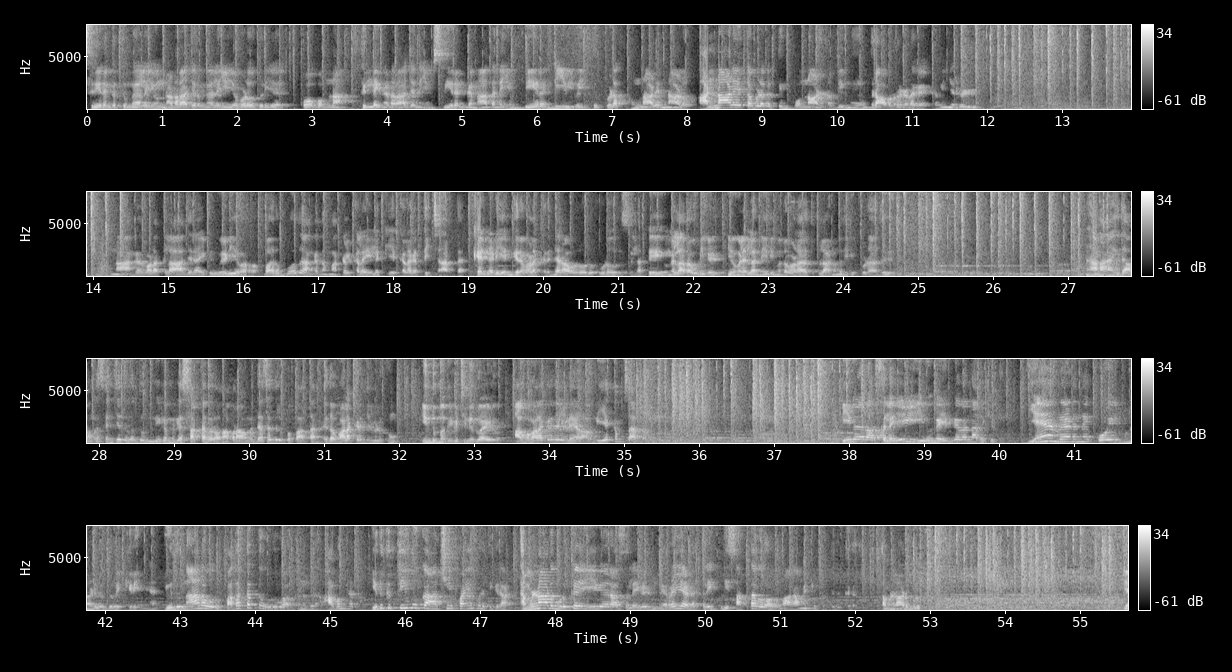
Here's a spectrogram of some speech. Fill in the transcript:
ஸ்ரீரங்கத்து மேலையும் நடராஜர் மேலையும் எவ்வளவு பெரிய கோபம்னா தில்லை நடராஜனையும் ஸ்ரீரங்கநாதனையும் பீரங்கியில் வைத்து பிளக்கும் நாள் என்னாலோ அந்நாளே தமிழகத்தின் பொன்னாள் அப்படின்னு திராவிடர் கழக கவிஞர்கள் நாங்க வழக்குல ஆஜராயிட்டு வெளியே வர்றோம். வரும்போது அங்க அந்த மக்கள் கலை இலக்கிய கழகத்தை சார்ந்த கென்னடி என்கிற வழக்கறிஞர் அவரோடு கூட ஒரு சிலர். இவங்கெல்லாம் ரவுடிகள். இவங்களெல்லாம் நீதிமன்ற வளாகத்துக்குள்ள அனுமதிக்க கூடாது ஆனால் இது அவங்க செஞ்சது வந்து மிக மிக சட்டவிரோதம். அப்புறம் அவங்க திசை திருப்ப பார்த்தாங்க. ஏதோ வழக்கறிஞர்களுக்கும் இந்து மக்கள் கட்சி நிர்வாகிகள் அவங்க வழக்கறிஞர்கள் கிடையாது அவங்க இயக்கம் சார்ந்தவங்க. ஈவேரா சிலையை இவங்க எங்க வேணா வைக்கட்டும். ஏன் வேணும்னே கோயில் முன்னாடி வந்து வைக்கிறீங்க? இதனால ஒரு பதட்டத்தை உருவாக்குனது அவங்க இதுக்கு திமுக ஆட்சியை பயன்படுத்திக்கிறாங்க. தமிழ்நாடு முழுக்க ஈவேரா சிலைகள் நிறைய இடத்துல இப்படி சட்டவிரோதமாக அமைக்கப்பட்டிருக்கிறது. தமிழ்நாடு முழுக்க.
